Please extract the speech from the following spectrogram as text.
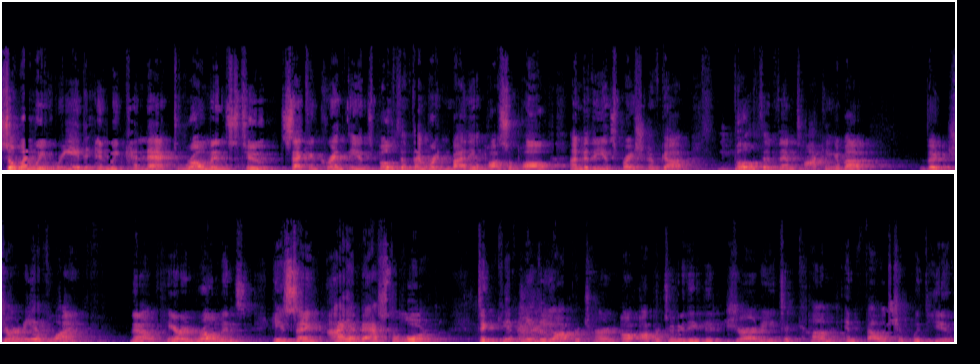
So when we read and we connect Romans to Second Corinthians, both of them written by the Apostle Paul under the inspiration of God, both of them talking about the journey of life. Now, here in Romans, he's saying, I have asked the Lord to give me the uh, opportunity, the journey to come in fellowship with you,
